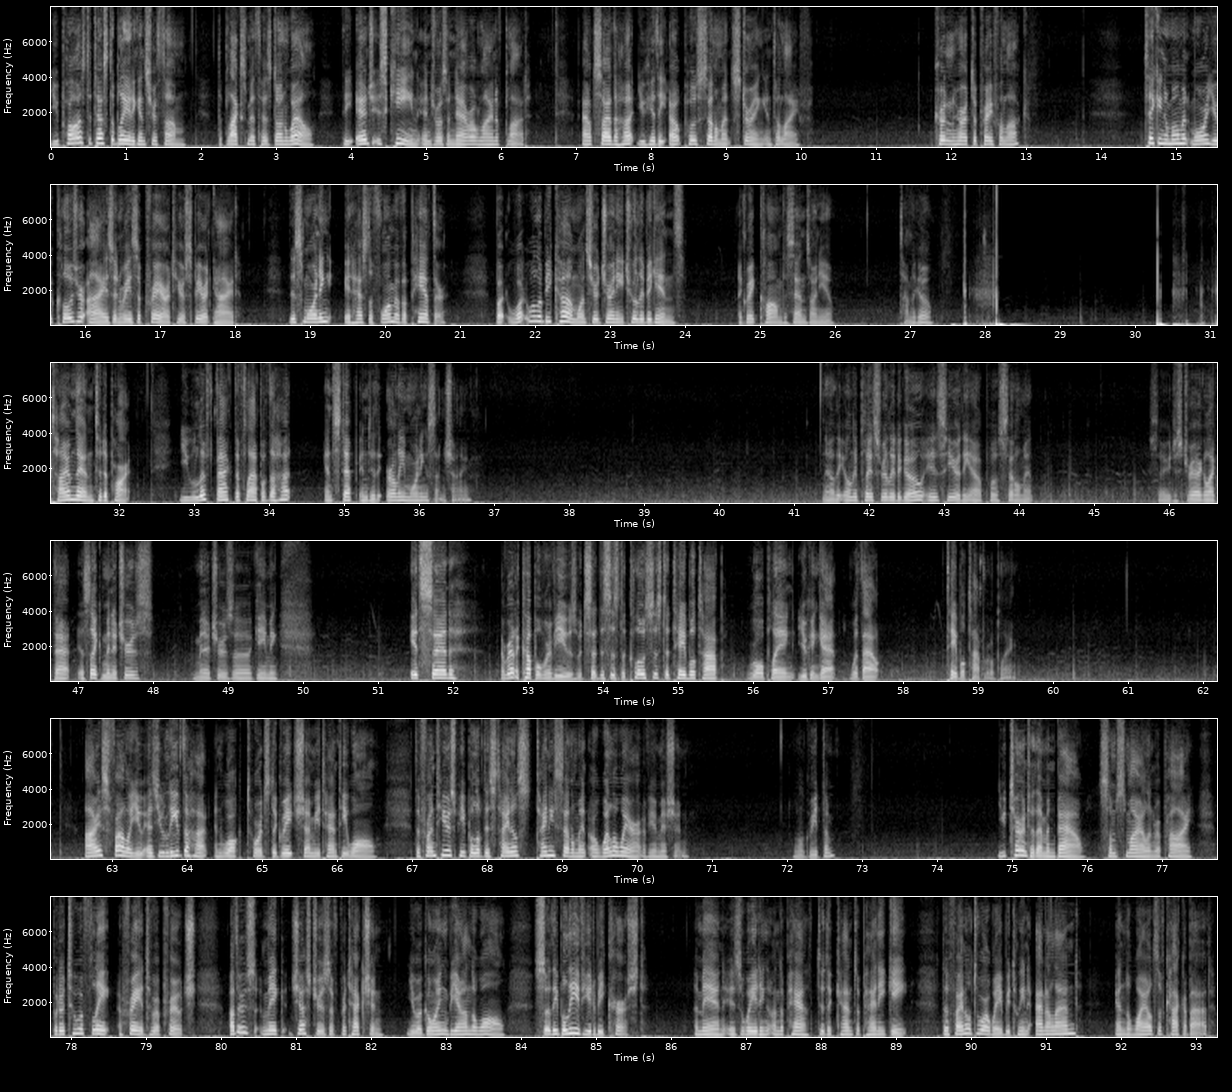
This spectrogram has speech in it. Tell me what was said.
You pause to test the blade against your thumb. The blacksmith has done well. The edge is keen and draws a narrow line of blood. Outside the hut you hear the outpost settlement stirring into life. Couldn't hurt to pray for luck. Taking a moment more, you close your eyes and raise a prayer to your spirit guide. This morning it has the form of a panther, but what will it become once your journey truly begins? A great calm descends on you. Time to go. Time then to depart. You lift back the flap of the hut and step into the early morning sunshine. Now the only place really to go is here, the outpost settlement. So you just drag like that. It's like miniatures. Miniatures uh, gaming. It said, I read a couple reviews which said this is the closest to tabletop role-playing you can get without tabletop role-playing. Eyes follow you as you leave the hut and walk towards the great Shamutanti wall. The frontiers people of this tiny, tiny settlement are well aware of your mission. We'll greet them. You turn to them and bow. Some smile in reply, but are too afraid to approach. Others make gestures of protection. You are going beyond the wall, so they believe you to be cursed. A man is waiting on the path to the Cantopani Gate, the final doorway between Analand and the wilds of Kakhabad.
